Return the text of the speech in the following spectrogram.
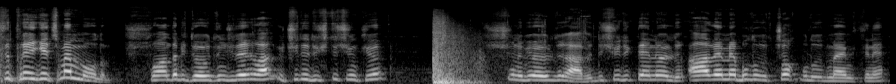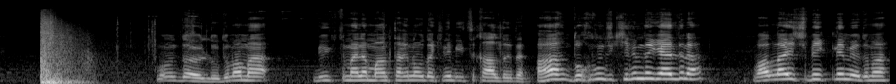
sprey geçmem mi oğlum? Şu anda bir dördüncüleri var. Üçü de düştü çünkü. Şunu bir öldür abi. Düşürdüklerini öldür. AVM buluruz. Çok buluruz mermisini. Bunu da öldürdüm ama büyük ihtimalle mantarın oradakini birisi kaldırdı. Aha 9. kilim de geldi la. Vallahi hiç beklemiyordum ha.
